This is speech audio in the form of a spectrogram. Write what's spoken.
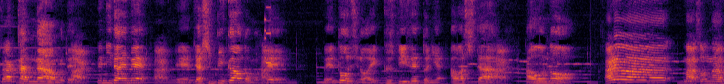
これあかんな思って、はで2代目、はい。えーじゃあ新品買おうと思って、はいえー当時の XTZ に合わせたは青の、あれは、まあそんな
